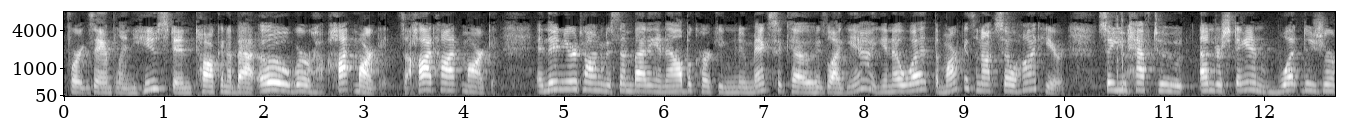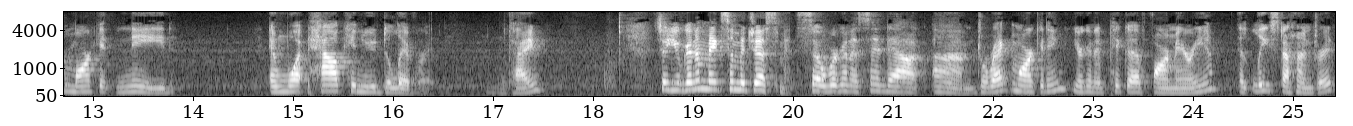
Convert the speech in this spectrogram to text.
for example, in Houston talking about, oh, we're hot market, it's a hot, hot market. And then you're talking to somebody in Albuquerque, New Mexico, who's like, yeah, you know what? The market's not so hot here. So you have to understand what does your market need and what how can you deliver it okay so you're going to make some adjustments. So we're going to send out um, direct marketing. You're going to pick a farm area at least 100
